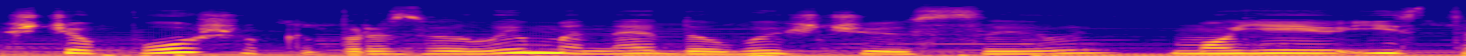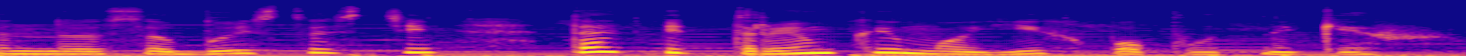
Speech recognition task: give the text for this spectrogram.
що пошуки призвели мене до вищої сили, моєї істинної особистості та підтримки моїх попутників.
